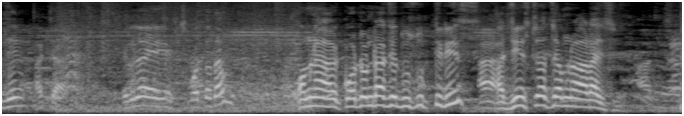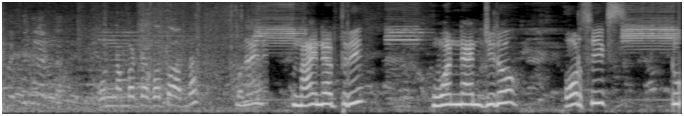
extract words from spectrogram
আছে। আচ্ছা। এগুলো কত দাম? আপনার কটনটা আছে দুশো তিরিশ আর জিন্সটা আছে আপনার আড়াইশো। ফোন নাম্বারটা কত আপনার? Nine eight three one nine zero four six two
